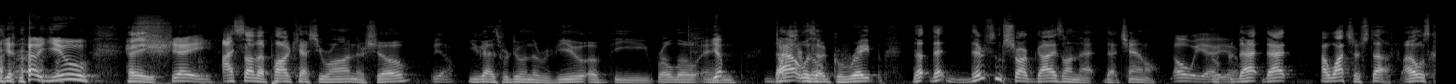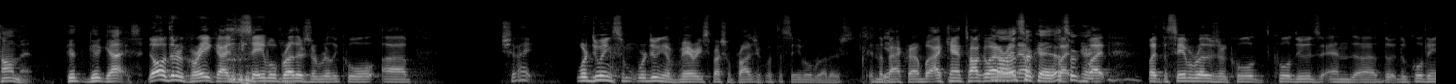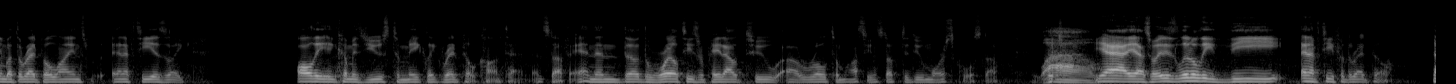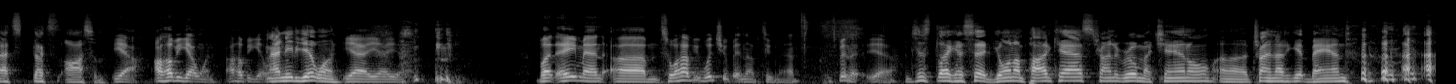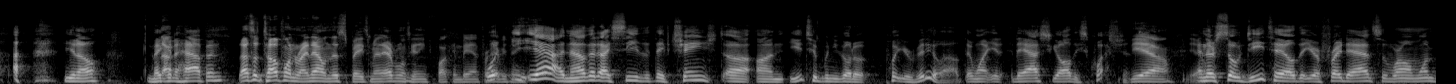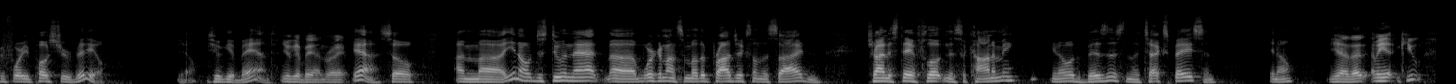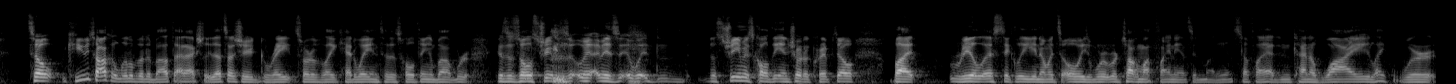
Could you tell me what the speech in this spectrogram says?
yeah, you Hey. Shay. I saw that podcast you were on, their show. Yeah. You guys were doing the review of the Rolo, and Yep. that Dr. was Phil. a great. That, that there's some sharp guys on that that channel. Oh yeah, yeah. That that I watch their stuff. I always comment. Good good guys. Oh, they're great guys. The Sable brothers are really cool. Uh, should I? We're doing some. We're doing a very special project with the Sable brothers in the background, but I can't talk about No, it right that's now. okay, that's but, okay. But but the Sable brothers are cool, cool dudes, and uh, the the cool thing about the Red Pill Lions NFT is like all the income is used to make like Red Pill content and stuff, and then the the royalties are paid out to uh, Rollo Tomassi and stuff to do more cool stuff. Which- Wow. yeah, yeah. So it is literally the NFT for the Red Pill. That's that's awesome. Yeah, I'll help you get one. I'll help you get one. I need to get one. Yeah, yeah, yeah. but hey, man. Um, so what have you? What you been up to, man? It's been a, yeah. Just like I said, going on podcasts, trying to grow my channel, uh, trying not to get banned. you know, making That- it happen. That's a tough one right now in this space, man. Everyone's getting fucking banned for Well, everything. Yeah, now that I see that they've changed uh, on YouTube when you go to put your video out, they want you. They ask you all these questions. Yeah, yeah, And they're so detailed that you're afraid to answer the wrong one before you post your video. Yeah. You'll get banned. You'll get banned, right? Yeah, so I'm, uh, you know, just doing that, uh, working on some other projects on the side, and trying to stay afloat in this economy, you know, with the business and the tech space, and you know, Yeah, that. I mean, can you, so can you talk a little bit about that? Actually, that's actually a great sort of like headway into this whole thing about because this whole stream is. I mean, it's, it, the stream is called the Intro to Crypto, but realistically, you know, it's always we're, we're talking about finance and money and stuff like that, and kind of why like we're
